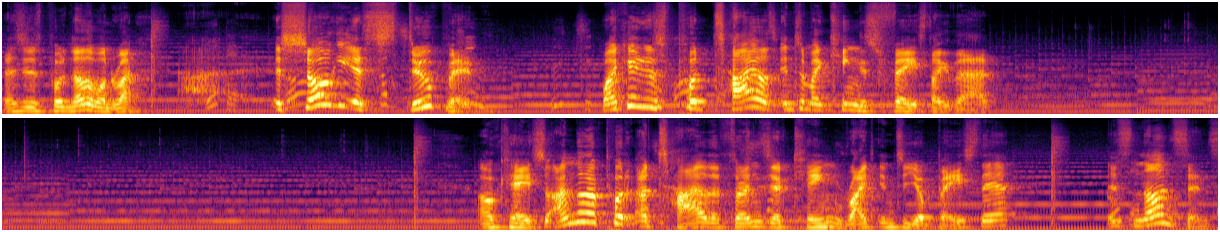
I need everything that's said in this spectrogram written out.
Let's just put another one right. Uh, Shogi is stupid. Why can't you just put tiles into my king's face like that? Okay, so I'm gonna put a tile that threatens your king right into your base there? It's nonsense.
